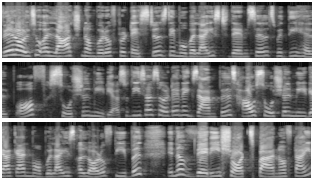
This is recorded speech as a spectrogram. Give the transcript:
where also a large number of protesters they mobilized themselves with the help of social media so these are certain examples how social media can mobilize a lot of people in a very short span of time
